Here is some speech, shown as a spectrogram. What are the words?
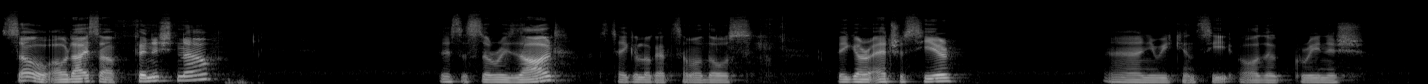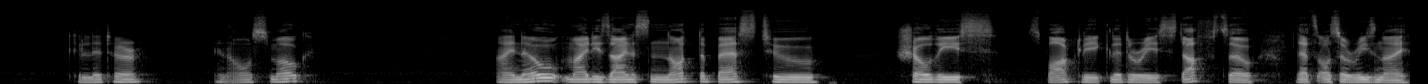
So our dice are finished now. This is the result. Let's take a look at some of those bigger edges here. And we can see all the greenish glitter in our smoke. I know my design is not the best to show these sparkly glittery stuff so that's also a reason I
